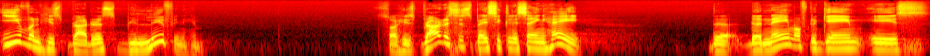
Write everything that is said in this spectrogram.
even his brothers believe in him." So his brothers is basically saying, "Hey, the the name of the game is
